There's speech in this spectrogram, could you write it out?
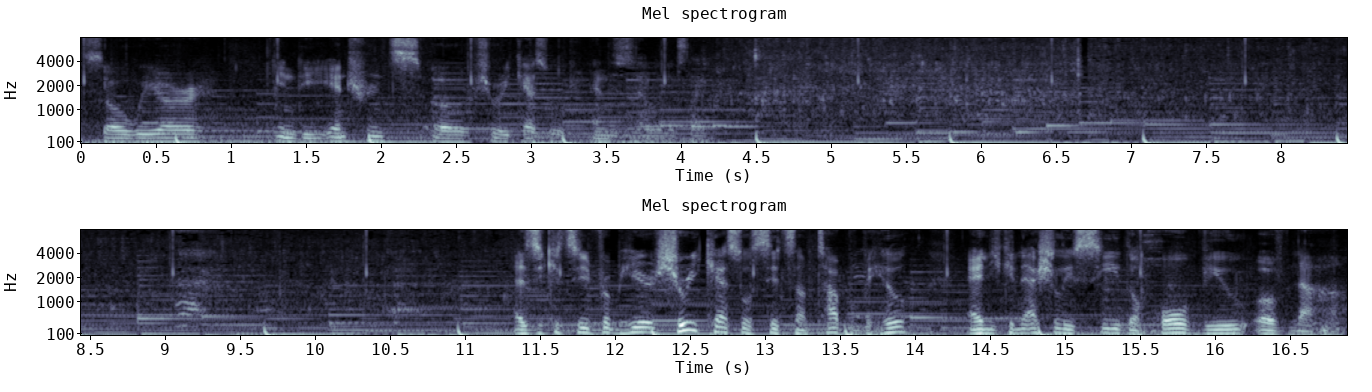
So we are in the entrance of Shuri Castle and this is how it looks like. As you can see from here, Shuri Castle sits on top of a hill and you can actually see the whole view of Naha.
